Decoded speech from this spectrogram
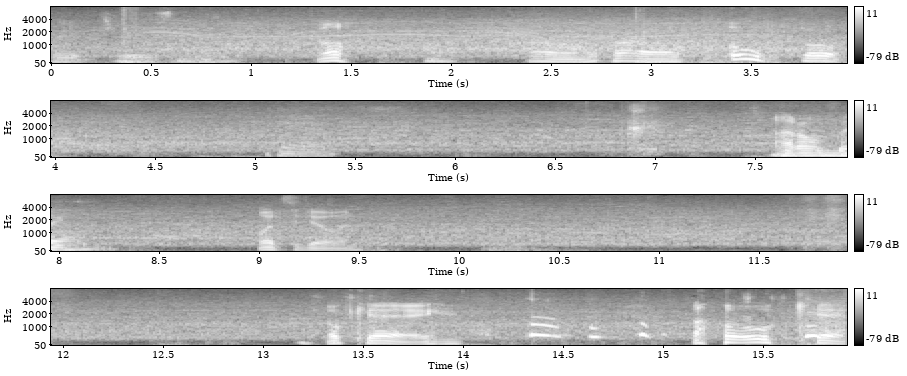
But Jason. Oh. Oh, Oh. oh. Oh. Yeah. I don't think. What's he doing? Okay. Okay.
